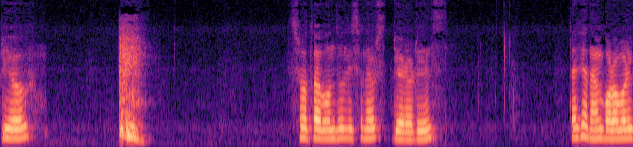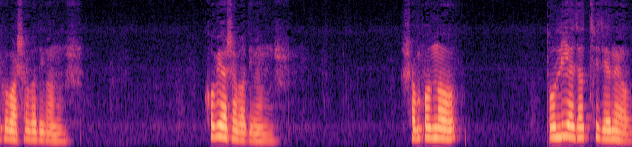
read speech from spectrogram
প্রিয় শ্রোতা, বন্ধু লিসেনার্স ডিয়ার অডিয়েন্স দেখেন, আমি বরাবরই খুব আশাবাদী মানুষ। খুবই আশাবাদী মানুষ। সম্পূর্ণ তলিয়ে যাচ্ছি জেনেও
